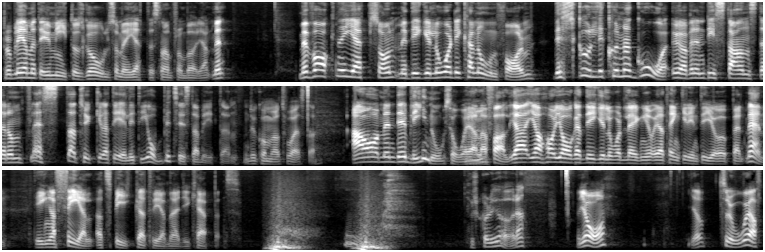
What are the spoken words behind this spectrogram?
Problemet är ju Mitos Goal som är jättesnabb från början. Men med Vakne Jeppsson, med Diggelord i kanonform, det skulle kunna gå över en distans där de flesta tycker att det är lite jobbigt sista biten. Du kommer att ha två hästar. Ja, men det blir nog så i alla fall. Jag, jag har jagat Diggelord länge och jag tänker inte ge upp än. Men det är inga fel att spika tre Magic Happens. Hur ska du göra? Ja, jag tror att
